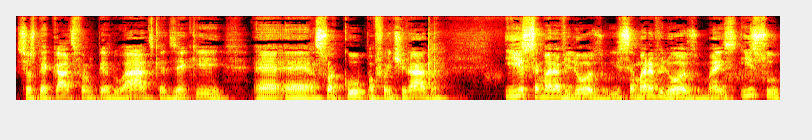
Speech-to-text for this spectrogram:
seus pecados foram perdoados, quer dizer que é, é, a sua culpa foi tirada. E isso é maravilhoso, isso é maravilhoso, mas isso,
